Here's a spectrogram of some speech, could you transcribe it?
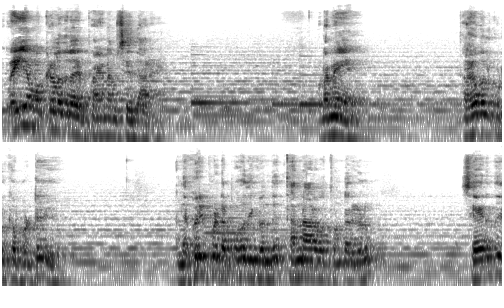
நிறைய மக்கள் அதில் பயணம் செய்தார்கள். உடனே தகவல் கொடுக்கப்பட்டு அந்த குறிப்பிட்ட பகுதிக்கு வந்து தன்னார்வ தொண்டர்களும் சேர்ந்து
